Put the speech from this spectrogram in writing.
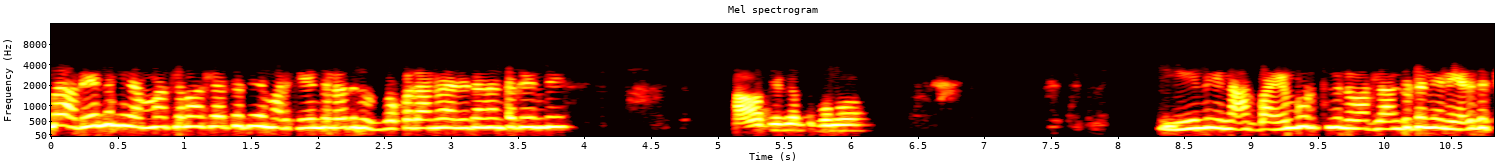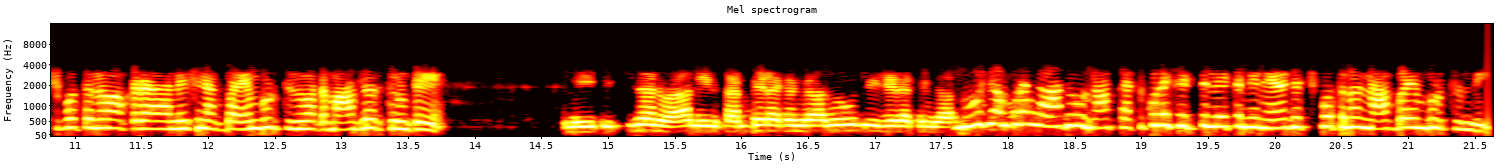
మరి అదేంటి మీ అమ్మ అట్లా మాట్లాడుతుంది? మనకేం తెలియదు నువ్వు ఒక్కదాని అడిగాను అంటది ఏంది? ఆమెకి ఏంది నాకు భయం పుడుతుంది నువ్వు అట్లా అంటుంటే నేను ఏడ చచ్చిపోతాను అక్కడ అనేసి నాకు భయం పుడుతుంది అట్లా మాట్లాడుతుంటే. నీకు ఇచ్చినానువా నేను చంపే రకం కాదు చేసే రకం కాదు. నువ్వు చంపడం కాదు నాకు తట్టుకునే శక్తి లేక నేను ఏడ చచ్చిపోతున్నాను నాకు భయం పుడుతుంది.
